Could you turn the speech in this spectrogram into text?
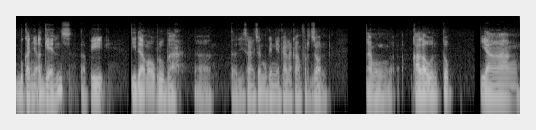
bukannya against, tapi tidak mau berubah. Uh, tadi saya mungkin ya karena comfort zone. Namun kalau untuk yang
